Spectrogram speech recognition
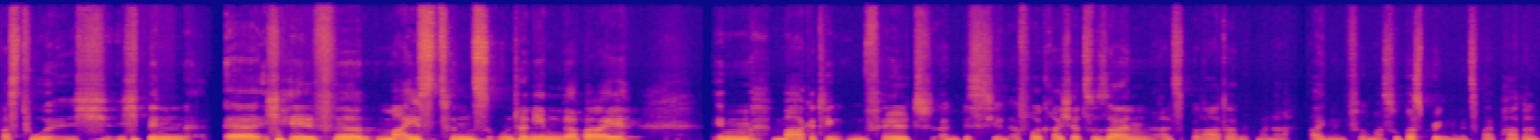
was tue ich? Ich bin, äh, ich helfe meistens Unternehmen dabei, im Marketingumfeld ein bisschen erfolgreicher zu sein als Berater mit meiner eigenen Firma Superspring mit zwei Partnern.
